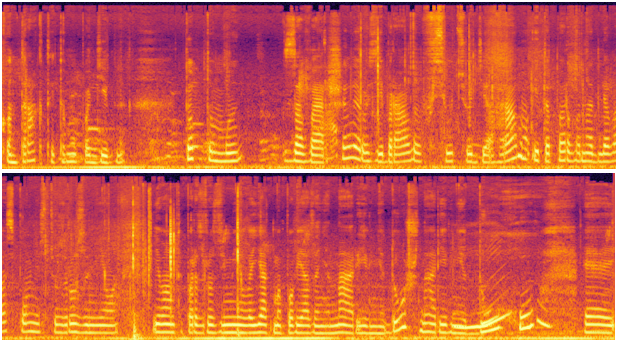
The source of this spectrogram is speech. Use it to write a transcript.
контракти і тому подібне. Тобто ми завершили, розібрали всю цю діаграму, і тепер вона для вас повністю зрозуміла. І вам тепер зрозуміло, як ми пов'язані на рівні душ, на рівні духу. Е,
